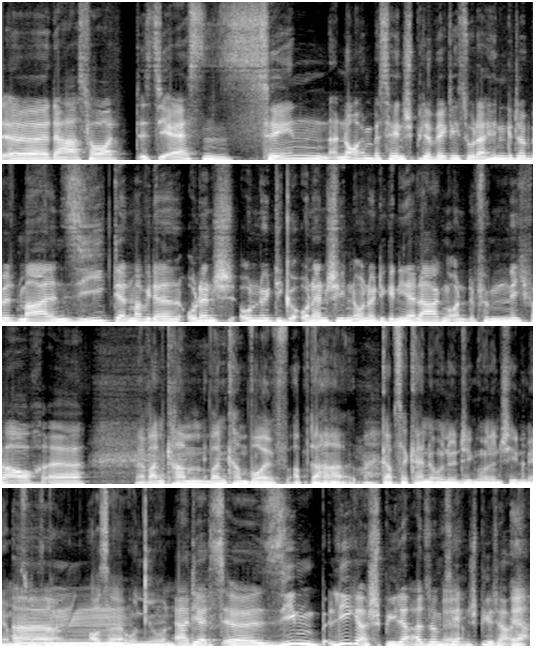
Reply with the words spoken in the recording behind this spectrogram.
äh, der HSV hat, ist die ersten zehn, neun bis zehn Spiele wirklich so dahin gedümpelt. Mal ein Sieg, dann mal wieder unentsch unnötige Unentschieden, unnötige Niederlagen. Und für mich war auch äh, Ja, wann, kam, wann kam Wolf? Ab da gab es ja keine unnötigen Unentschieden mehr, muss man Ähm, sagen. Außer Union. er hat jetzt äh, sieben Ligaspiele, also im zehnten Spieltag. Ja,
